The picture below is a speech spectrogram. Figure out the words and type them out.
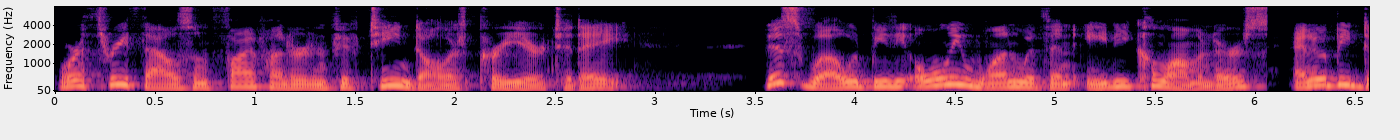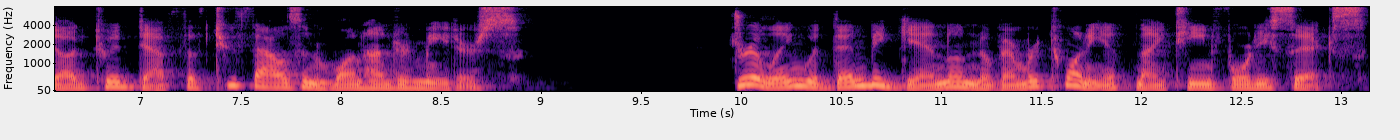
or $3,515 per year today. This well would be the only one within 80 kilometers, and it would be dug to a depth of 2,100 meters. Drilling would then begin on November 20, 1946,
